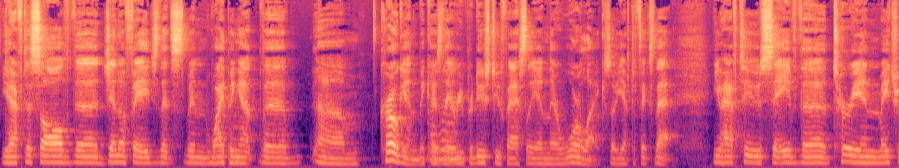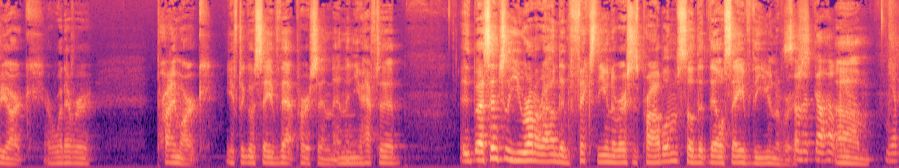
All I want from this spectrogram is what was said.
You have to solve the genophage that's been wiping out the um, Krogan because they reproduce too fastly and they're warlike. So you have to fix that. You have to save the Turian matriarch or whatever Primarch. You have to go save that person, and then you have to. Essentially, you run around and fix the universe's problems so that they'll save the universe. So that they'll help. you. Um, yep.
